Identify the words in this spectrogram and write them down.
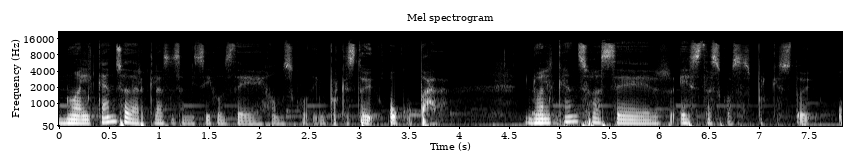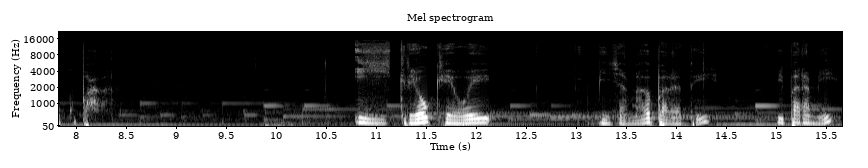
no alcanzo a dar clases a mis hijos de homeschooling porque estoy ocupada. No alcanzo a hacer estas cosas porque estoy ocupada. Y creo que hoy mi llamado para ti y para mí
